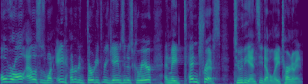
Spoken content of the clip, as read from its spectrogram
Overall, Ellis has won 833 games in his career and made 10 trips to the NCAA tournament.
